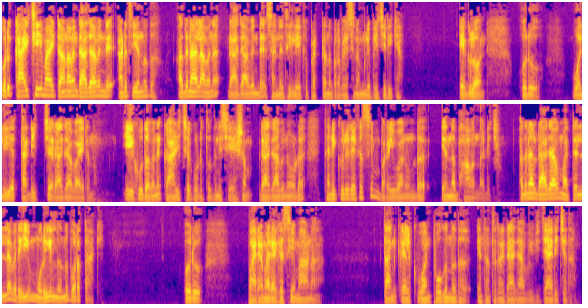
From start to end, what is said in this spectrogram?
ഒരു കാഴ്ചയുമായിട്ടാണ് അവൻ രാജാവിന്റെ അടുത്ത് ചെയ്യുന്നത് അതിനാൽ അവന് രാജാവിന്റെ സന്നിധിയിലേക്ക് പെട്ടെന്ന് പ്രവേശനം ലഭിച്ചിരിക്കാം. എഗ്ലോൻ ഒരു വലിയ തടിച്ച രാജാവായിരുന്നു. യേഹൂദ് അവന് കാഴ്ച കൊടുത്തതിന് ശേഷം രാജാവിനോട് തനിക്കൊരു രഹസ്യം പറയുവാനുണ്ട് എന്ന ഭാവം നടിച്ചു. അതിനാൽ രാജാവ് മറ്റെല്ലാവരെയും മുറിയിൽ നിന്ന് പുറത്താക്കി. ഒരു പരമരഹസ്യമാണ് താൻ കേൾക്കുവാൻ പോകുന്നത് എന്നത്ര രാജാവ് വിചാരിച്ചത്.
